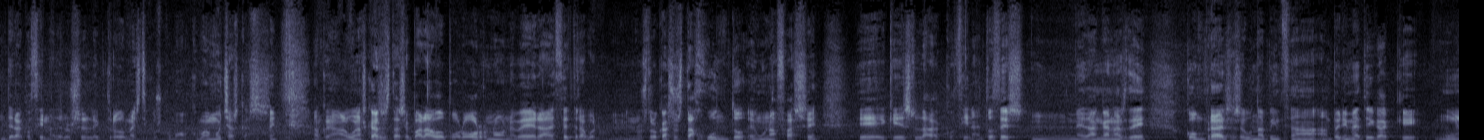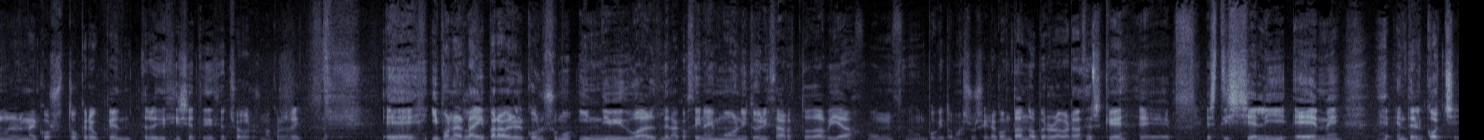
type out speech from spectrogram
de la cocina, de los electrodomésticos, como, como en muchas casas. ¿eh? Aunque en algunas casas está separado por horno, nevera, etcétera. Bueno, en nuestro caso está junto en una fase que es la cocina. Entonces mm, me dan ganas de comprar esa segunda pinza amperimétrica que me costó creo que entre 17 y 18 euros, una cosa así. Eh, y ponerla ahí para ver el consumo individual de la cocina y monitorizar todavía un, poquito más. Os iré contando, pero la verdad es que eh, este Shelly EM, entre el coche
